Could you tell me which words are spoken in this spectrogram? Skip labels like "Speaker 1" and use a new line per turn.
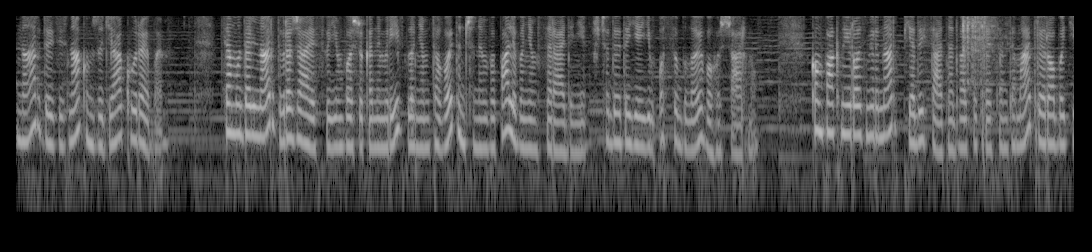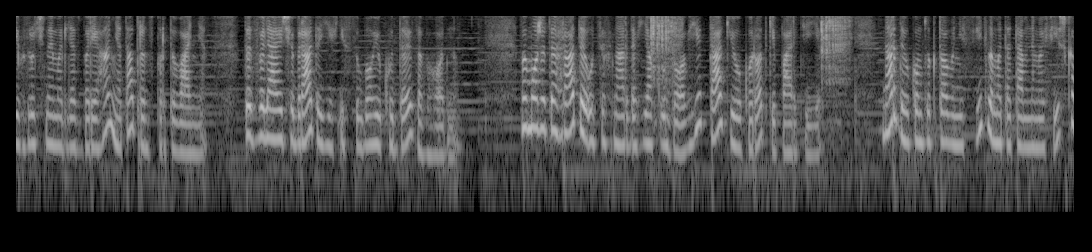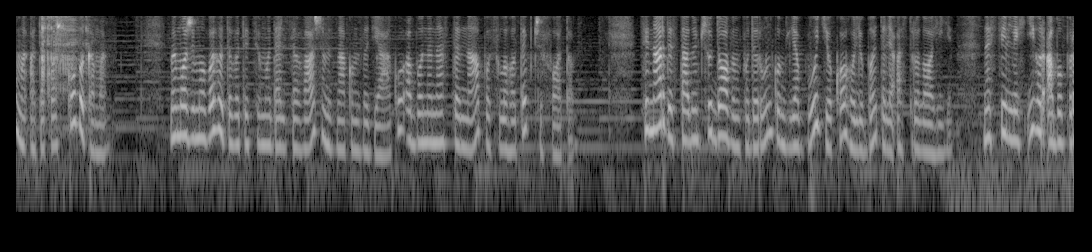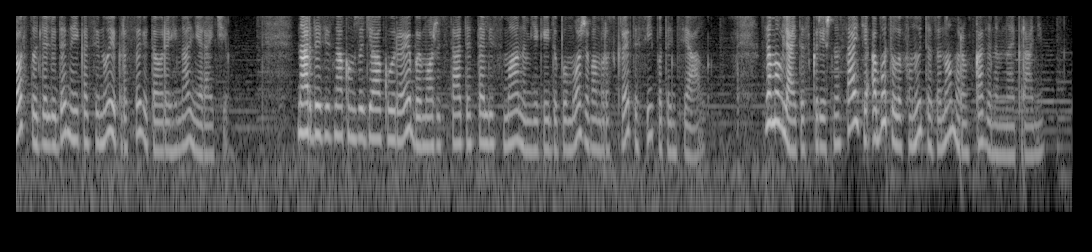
Нарди зі знаком зодіаку риби. Ця модель нард вражає своїм вишуканим різьбленням та витонченим випалюванням всередині, що додає їм особливого шарму. Компактний розмір нард 50 на 23 см робить їх зручними для зберігання та транспортування, дозволяючи брати їх із собою куди завгодно. Ви можете грати у цих нардах як у довгі, так і у короткі партії. Нарди укомплектовані світлими та темними фішками, а також кубиками. Ми можемо виготовити цю модель за вашим знаком зодіаку або нанести напис, логотип чи фото. Ці нарди стануть чудовим подарунком для будь-якого любителя астрології, настільних ігор або просто для людини, яка цінує красиві та оригінальні речі. Нарди зі знаком зодіаку риби можуть стати талісманом, який допоможе вам розкрити свій потенціал. Замовляйте скоріш на сайті або телефонуйте за номером, вказаним на екрані.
